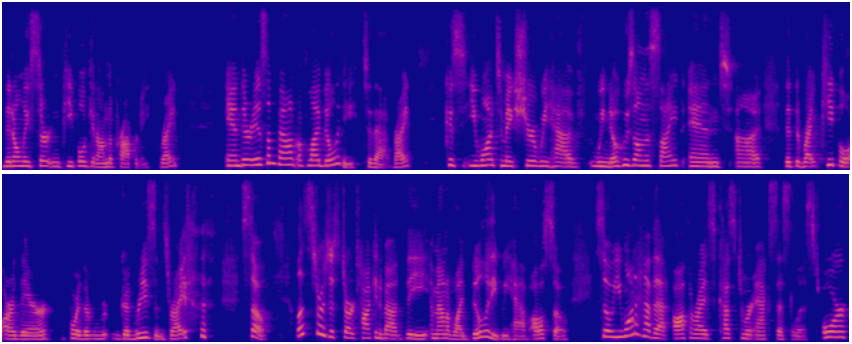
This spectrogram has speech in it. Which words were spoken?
that only certain people get on the property, right? And there is a amount of liability to that, right? Because you want to make sure we have we know who's on the site and uh, that the right people are there for the good reasons right? So let's start just start talking about the amount of liability we have also. So you want to have that authorized customer access list or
